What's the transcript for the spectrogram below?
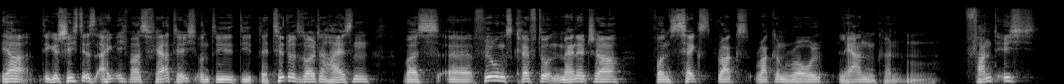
Ja, die Geschichte ist eigentlich was fertig und die, die, der Titel sollte heißen, was äh, Führungskräfte und Manager von Sex, Drugs, Rock'n'Roll lernen können. Hm. Fand ich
